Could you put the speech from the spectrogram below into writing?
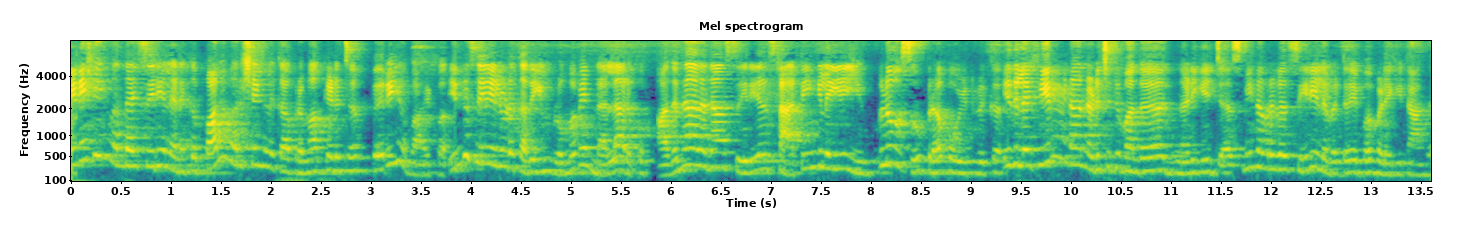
நினைத்தேன் வந்த சீரியல் எனக்கு பல வருஷங்கள் வருஷங்களுக்கு அப்புறமா கிடைச்ச பெரிய வாய்ப்பு. இந்த சீரியலோட கதையும் ரொம்பவே நல்லா இருக்கும். அதனாலதான் சீரியல் ஸ்டார்டிங்லயே இவ்வளவு சூப்பரா போயிட்டு இருக்கு இதுல ஹீரோயினா நடிச்சிட்டு வந்த நடிகை ஜஸ்மின் அவர்கள் சீரியலை விட்டு இப்ப விலகிட்டாங்க.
